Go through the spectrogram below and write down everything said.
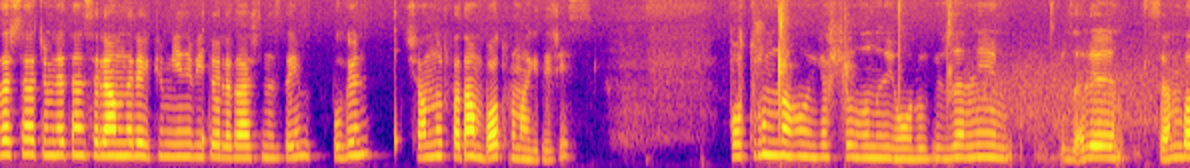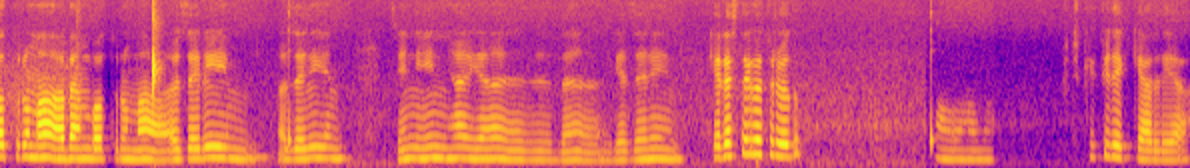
Arkadaşlar cümleten selamünaleyküm. Yeni video ile karşınızdayım. Bugün Şanlıurfa'dan Bodrum'a gideceğiz. Bodrum'da yaşanıyor güzelim, güzelim. Sen Bodrum'a, ben Bodrum'a, özelim, özelim. Senin her yerde gezerim. Kereste götürüyorduk. Allah Allah. Küçük yükü geldi ya.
